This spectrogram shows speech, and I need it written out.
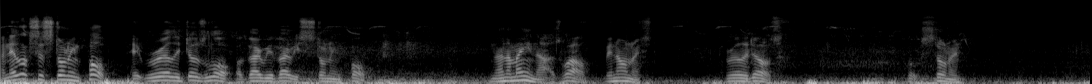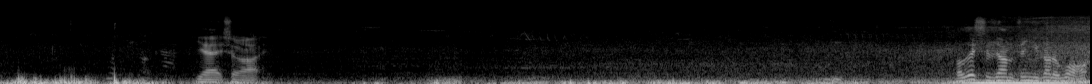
And it looks a stunning pub it really does look a very very stunning pub and I mean that as well being honest. It really does. Looks stunning. Yeah it's alright well this is the only thing you've got to watch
